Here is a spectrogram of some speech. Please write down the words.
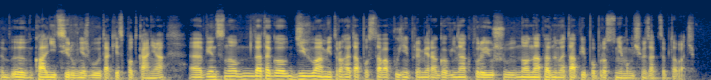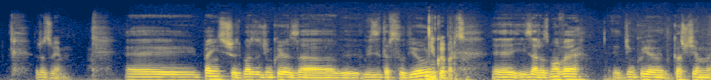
e, koalicji również były takie spotkania, więc no, dlatego dziwiła mnie trochę ta postawa później premiera Gowina, której już no, na pewnym etapie po prostu nie mogliśmy zaakceptować. Rozumiem. Panie ministrze, bardzo dziękuję za wizytę w studiu Dziękuję bardzo. e, i za rozmowę. E, Dziękuję. Gościem e,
